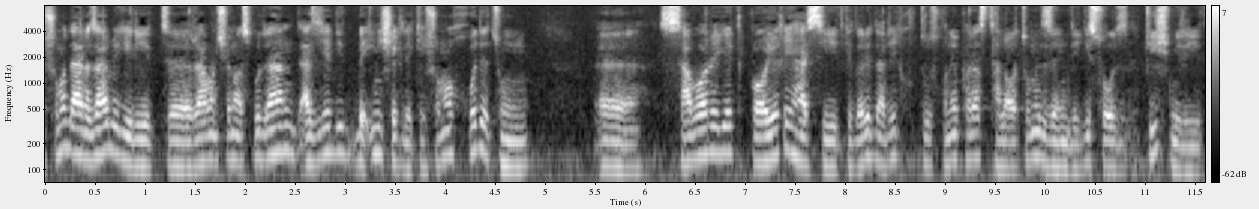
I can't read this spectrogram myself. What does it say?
شما در نظر بگیرید روانشناس بودن از یه دید به این شکله که شما خودتون سوار یک قایقی هستید که دارید در یک خونه پر از تلاطم زندگی سوز پیش میرید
